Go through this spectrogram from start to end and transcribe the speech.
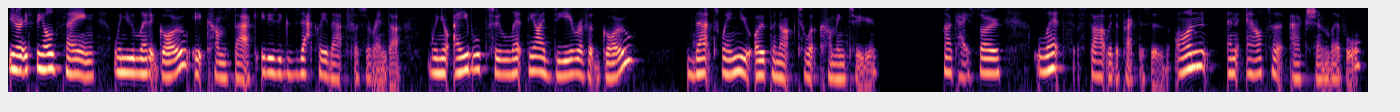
You know, it's the old saying, when you let it go, it comes back. It is exactly that for surrender. When you're able to let the idea of it go, that's when you open up to it coming to you. Okay, so let's start with the practices. On an outer action level,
